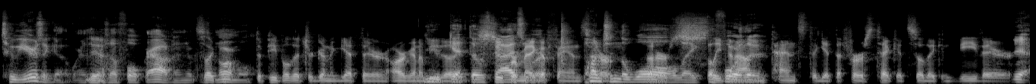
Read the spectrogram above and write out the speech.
two years ago where there Yeah. was a full crowd and it it's was like normal. the people that you're going to get there are going to be You the, get the those super guys mega fans punching that the are, that are wall, like, sleeping before out the- in tents to get the first ticket so they can be there. yeah.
